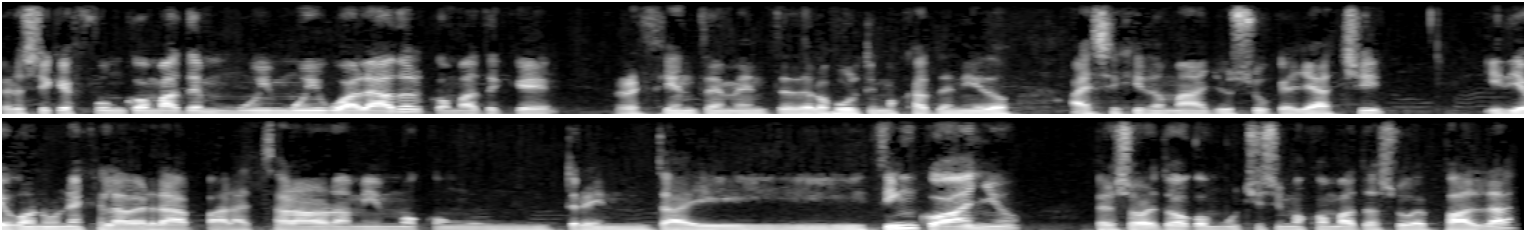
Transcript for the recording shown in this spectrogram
Pero sí que fue un combate muy, muy igualado. El combate que recientemente, de los últimos que ha tenido, ha exigido más Yusuke Yachi y Diego Núñez, que la verdad, para estar ahora mismo con 35 años, pero sobre todo con muchísimos combates a su espalda,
